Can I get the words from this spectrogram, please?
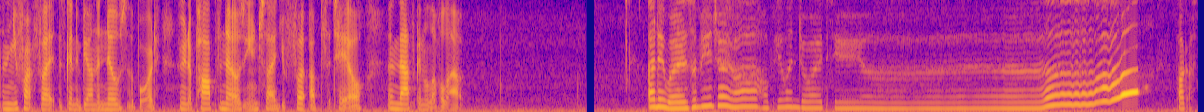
And then your front foot is going to be on the nose of the board. You're going to pop the nose and you slide your foot up the tail, and that's going to level out. Anyways, I'm here, JR. Hope you enjoyed the uh, podcast.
